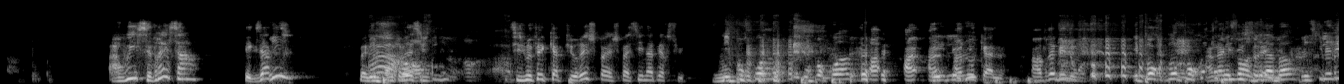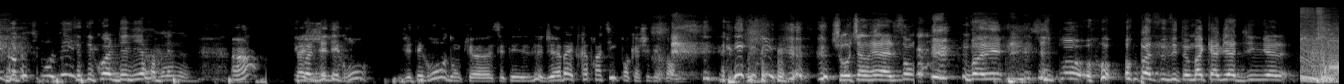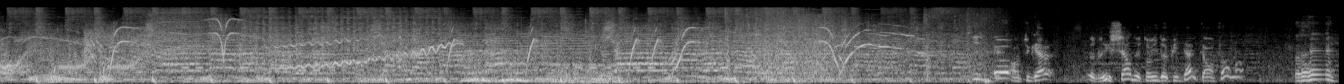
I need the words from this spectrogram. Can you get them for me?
Ah oui, c'est vrai ça. Exact. Oui. Bah, Ah, en- si, je me fais capturer, je passe inaperçu. Mais pourquoi? Mais pourquoi? Un, un- un- Et les- un local, un vrai bédouin. Et pour, pour- pourquoi Un tu as ami fait ça là-bas? Parce qu'il avait sur C'était quoi le délire, Ben? Hein? Bah, J'étais gros. J'étais gros, donc euh, c'était le djellaba est très pratique pour cacher des formes. Je retiendrai la leçon. Bon allez, Chipo, on, on passe tout de suite au Maccabia jingle. En tout cas, Richard de ton lit d'hôpital, t'es en forme. hein Ouais.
